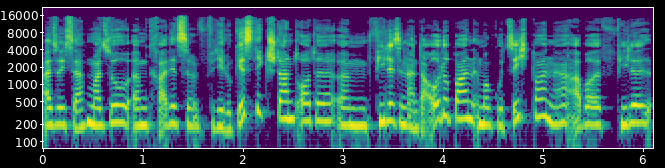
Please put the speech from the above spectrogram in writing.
Also ich sag mal so, ähm, gerade jetzt für die Logistikstandorte, ähm, viele sind an der Autobahn immer gut sichtbar, ne, aber viele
